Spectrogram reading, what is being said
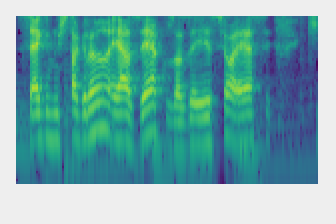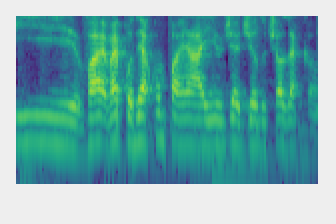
segue no Instagram, é Azecos, AZECOS, que vai, vai poder acompanhar aí o dia a dia do Tio Zecão.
